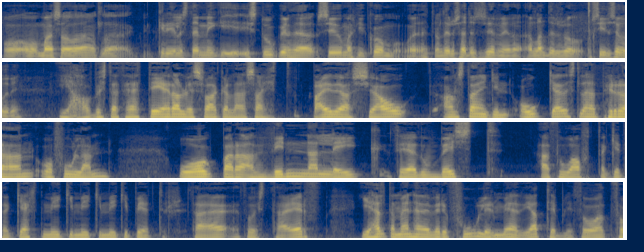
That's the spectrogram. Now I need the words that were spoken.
og, og maður sá það náttúrulega gríðileg stemming í, í stúkunni þegar Sigurmarki kom og þetta er sætustu sérinn að landa þessu á síðu segundinni Já, viðst að þetta er alveg svakalega sætt. Bæði að sjá anstæðingin ógeðslega pyrraðan og fúlan og bara að vinna leik þegar þú veist að þú átt að geta gert mikið, mikið, mikið betur. Það er, þú veist, það er ég held að menn hefði verið fúlir með jættefli þó, þó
